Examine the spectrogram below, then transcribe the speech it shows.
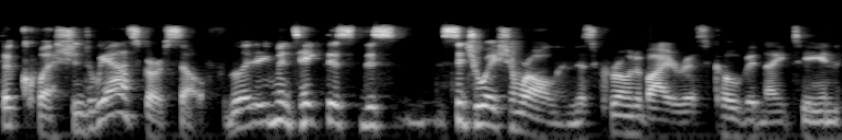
the questions we ask ourselves. Even take this this situation we're all in, this coronavirus, COVID nineteen.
